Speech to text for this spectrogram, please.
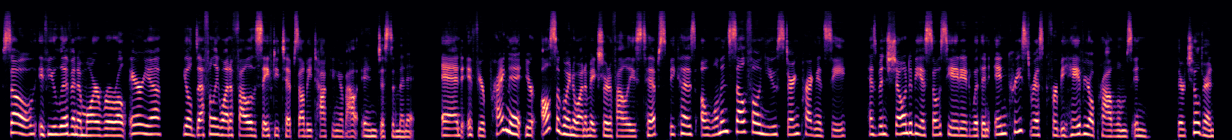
So if you live in a more rural area, you'll definitely want to follow the safety tips I'll be talking about in just a minute. And if you're pregnant, you're also going to want to make sure to follow these tips because a woman's cell phone use during pregnancy has been shown to be associated with an increased risk for behavioral problems in their children,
